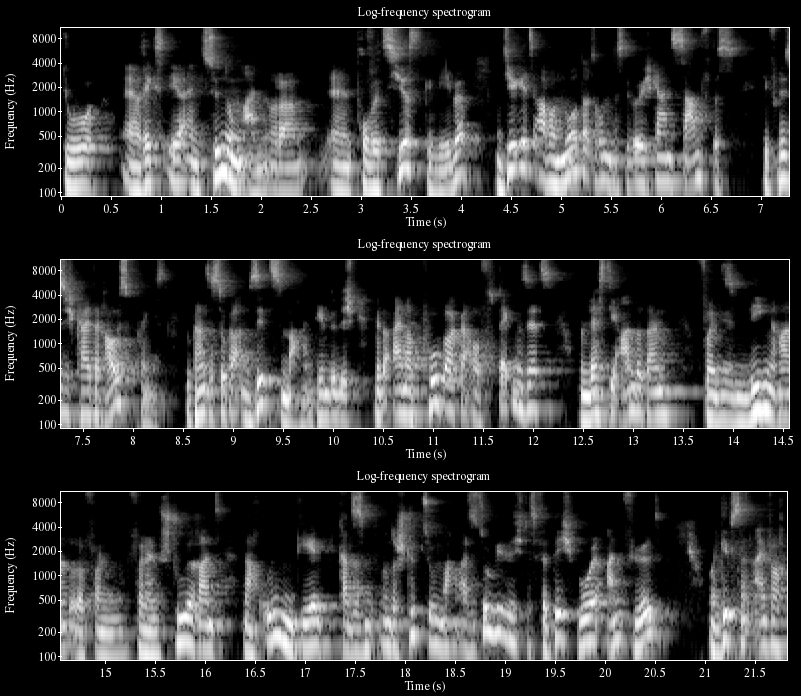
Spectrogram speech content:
du äh, regst eher Entzündung an oder äh, provozierst Gewebe. Und hier geht es aber nur darum, dass du wirklich ganz sanft das die Flüssigkeit rausbringst. Du kannst es sogar im Sitzen machen, indem du dich mit einer Pobacke aufs Becken setzt und lässt die andere dann von diesem Liegenrand oder von, von einem Stuhlrand nach unten gehen. Kannst es mit Unterstützung machen, also so wie sich das für dich wohl anfühlt und gibst dann einfach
